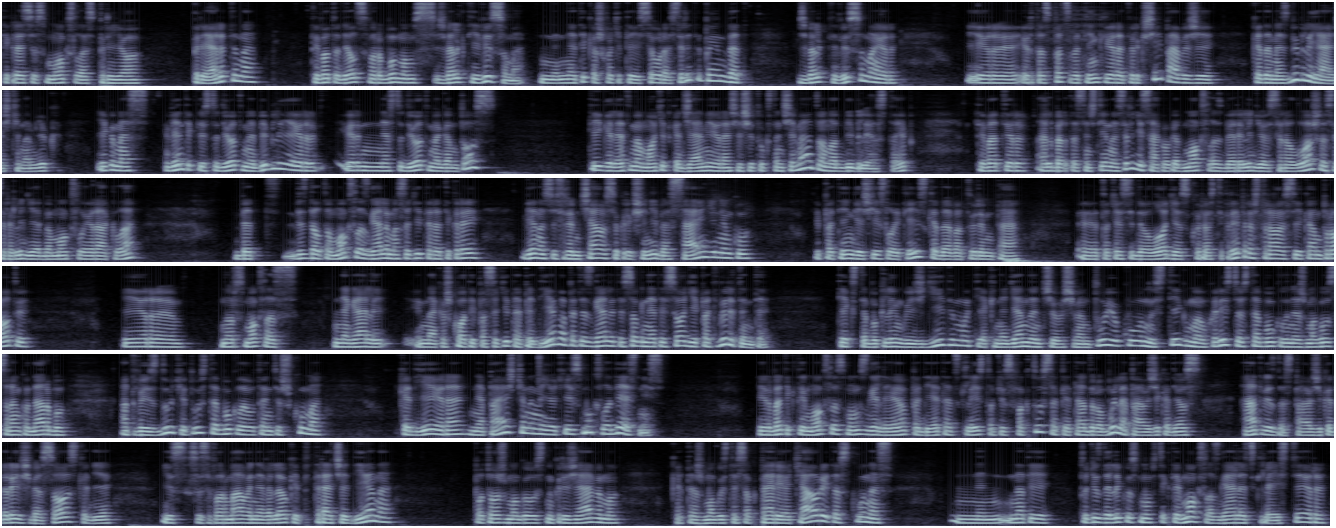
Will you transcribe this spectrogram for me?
tikrasis mokslas prie jo priartina. Tai va todėl svarbu mums žvelgti į visumą. Ne, ne tik kažkokį tai siaurą sritį paimti, bet žvelgti visumą ir Ir, ir tas pats vatinka ir atvirkščiai, pavyzdžiui, kada mes Bibliją aiškinam, juk jeigu mes vien tik tai studijuotume Bibliją ir, ir nestudijuotume gamtos, tai galėtume mokyti, kad Žemė yra 6000 metų nuo Biblijos, taip? Tai vad ir Albertas Einšteinas irgi sako, kad mokslas be religijos yra luošas, religija be mokslo yra akla. bet vis dėlto mokslas, galima sakyti, yra tikrai vienas iš rimčiausių krikščionybės sąjungininkų, ypatingai šiais laikais, kada va, turim tą e, tokias ideologijas, kurios tikrai prieštrauja sveikam protui. Ir e, nors mokslas negali na, kažko tai pasakyti apie Dievą, bet jis gali tiesiog netiesiogiai patvirtinti tiek stebuklingų išgydymų, tiek negendančių šventųjų kūnų, stigmų, Euharistijos stebuklų, nežmogaus rankų darbų atvaizdų, kitų stebuklų autentiškumą, kad jie yra nepaaiškinami jokiais mokslo dėsniais. Ir va tik tai mokslas mums galėjo padėti atskleisti tokius faktus apie tą drobulę, pavyzdžiui, kad jos atvaizdas, pavyzdžiui, kad yra iš šviesos, kad jie, jis susiformavo ne vėliau kaip trečią dieną po to žmogaus nukryžiavimo, kad tas žmogus tiesiog perėjo keurai tas kūnas. Na tai tokius dalykus mums tik tai mokslas gali atskleisti ir,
